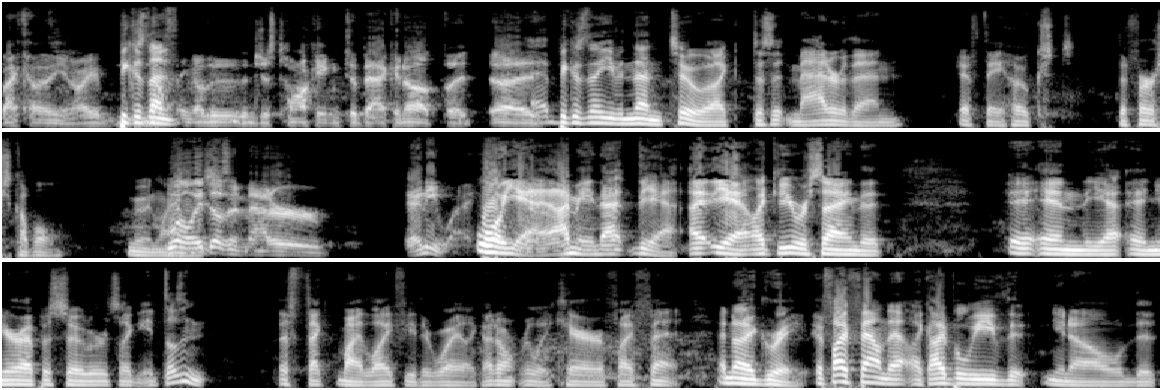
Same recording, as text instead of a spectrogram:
like you know I Because then- nothing other than just talking to back it up. But uh, Uh, Because then even then too, like, does it matter then if they hoaxed the first couple moon landings? well, it doesn't matter anyway. Well, yeah, I mean that, yeah, uh, yeah. Like you were saying that in the in your episode where it's like it doesn't affect my life either way. Like I don't really care if I found, and I agree. If I found out, like I believe that you know that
